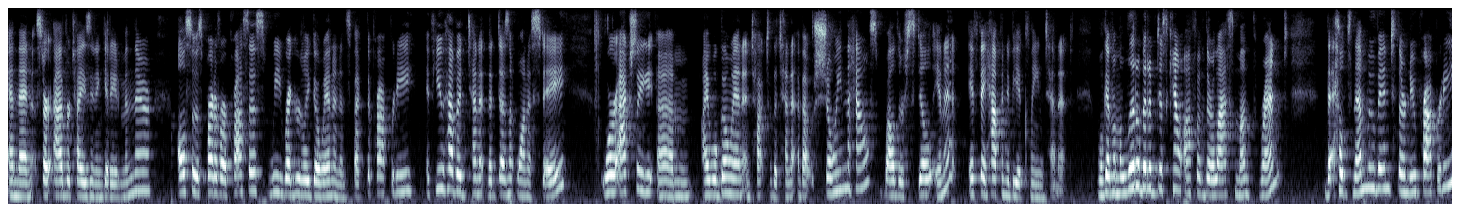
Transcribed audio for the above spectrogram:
and then start advertising and getting them in there. Also, as part of our process, we regularly go in and inspect the property. If you have a tenant that doesn't want to stay, we're actually, um, I will go in and talk to the tenant about showing the house while they're still in it if they happen to be a clean tenant. We'll give them a little bit of discount off of their last month rent that helps them move into their new property.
